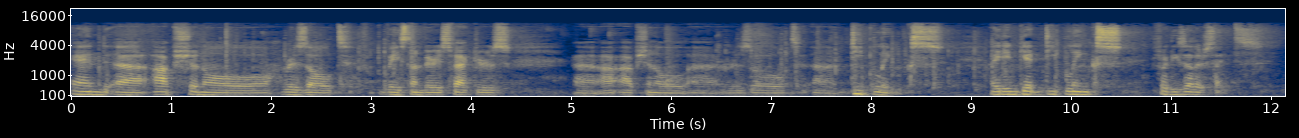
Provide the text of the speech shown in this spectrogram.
And uh, optional result based on various factors. Uh, optional uh, result, uh, deep links. I didn't get deep links for these other sites.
